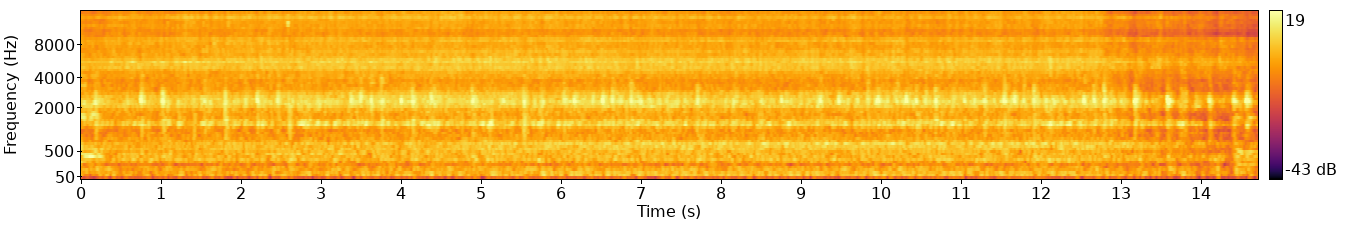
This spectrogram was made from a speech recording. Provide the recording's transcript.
Evet. Evet.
